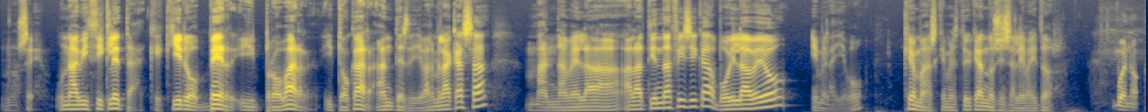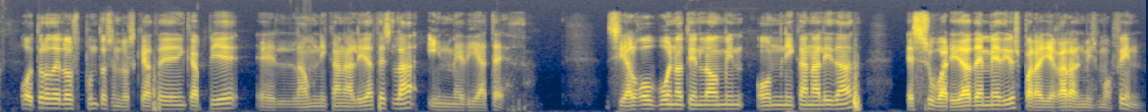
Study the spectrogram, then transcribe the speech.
no sé, una bicicleta que quiero ver y probar y tocar antes de llevármela a casa, mándamela a la tienda física, voy, la veo y me la llevo. ¿Qué más? Que me estoy quedando sin saliva, Hitor. Bueno, otro de los puntos en los que hace hincapié la omnicanalidad es la inmediatez. Si algo bueno tiene la omnicanalidad es su variedad de medios para llegar al mismo fin.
